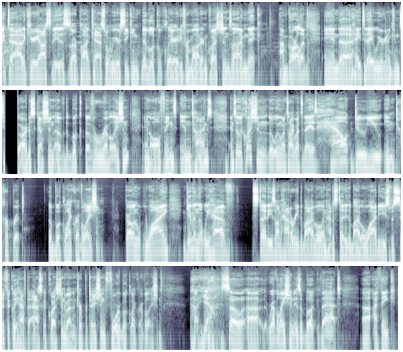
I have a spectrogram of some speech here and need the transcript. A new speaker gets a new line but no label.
Back to Out of Curiosity. This is our podcast where we are seeking biblical clarity for modern questions. I'm Nick.
I'm Garland.
And uh, hey, today we are going to continue our discussion of the book of Revelation and all things end times. And so the question that we want to talk about today is how do you interpret a book like Revelation? Garland, why, given that we have studies on how to read the Bible and how to study the Bible, why do you specifically have to ask a question about interpretation for a book like Revelation?
Uh, yeah. So, uh, Revelation is a book that uh, I think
